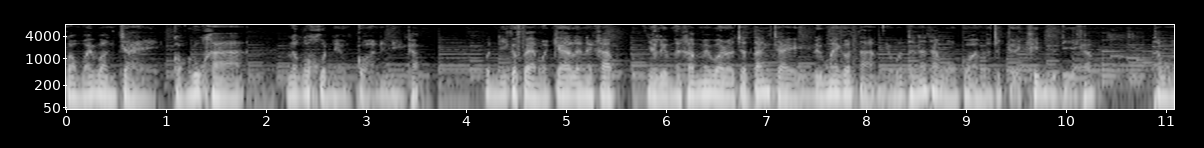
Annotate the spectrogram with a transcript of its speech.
ความไว้วางใจของลูกค้า แล้วก็คนในองค์กรนั่นเองครับ วันนี้กาแฟหมดแก้วแล้วนะครับ อย่าลืมนะครับ ไม่ว่าเราจะตั้งใจหรือไม่ก็ตามเนี่ยวัฒนธรรมองค์กรมันจะเกิดขึ้นอยู่ดีครับทำไม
